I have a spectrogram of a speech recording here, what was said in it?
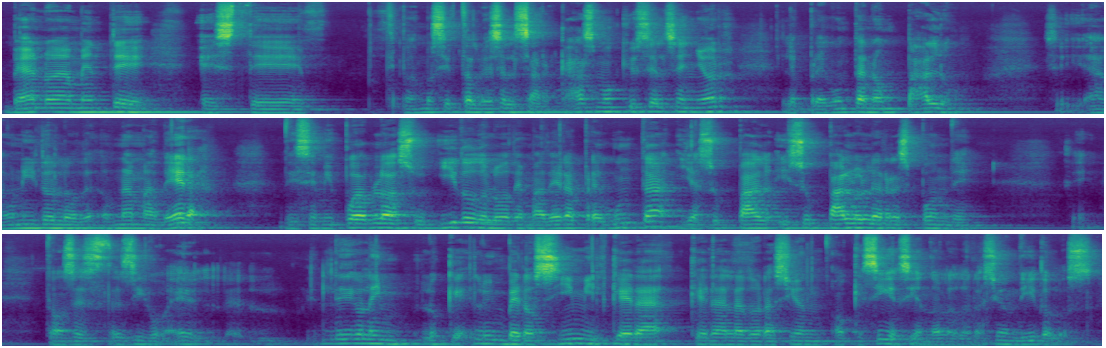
Vean nuevamente, este, podemos decir tal vez el sarcasmo que usa el Señor, le preguntan a un palo, a un ídolo de una madera. Dice, mi pueblo a su ídolo de madera pregunta y, a su, palo, y su palo le responde. Entonces les digo, le digo lo, lo inverosímil que era, que era la adoración, o que sigue siendo la adoración de ídolos,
